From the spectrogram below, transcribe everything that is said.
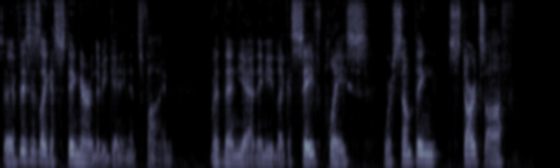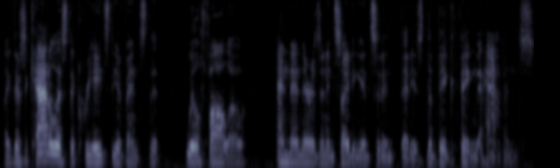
So if this is like a stinger in the beginning, that's fine. But then yeah, they need like a safe place where something starts off like there's a catalyst that creates the events that will follow and then there is an inciting incident that is the big thing that happens.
